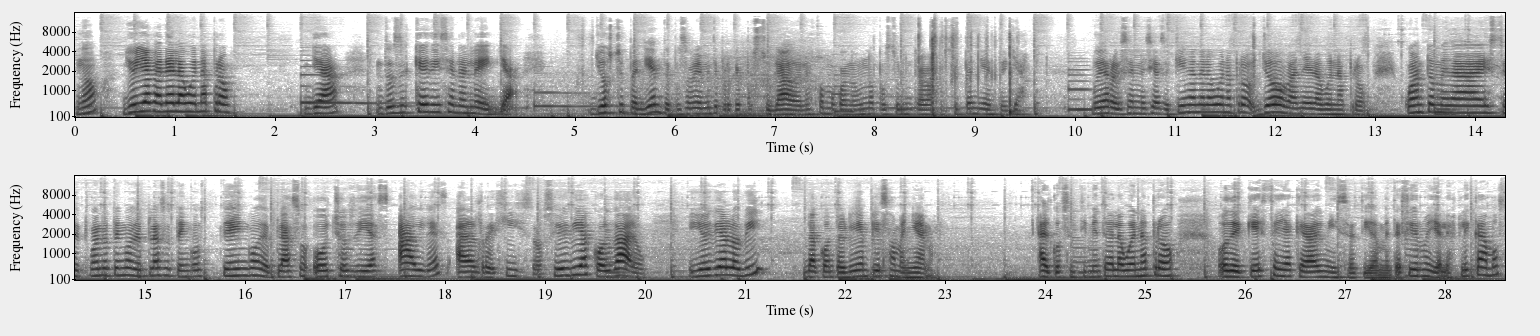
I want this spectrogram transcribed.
¿No? Yo ya gané la buena pro. ¿Ya? Entonces, ¿qué dice la ley? Ya. Yo estoy pendiente, pues obviamente porque he postulado. No es como cuando uno postula un trabajo, estoy pendiente, ya. Voy a revisar mi CIACE. ¿Quién ganó la buena pro? Yo gané la buena pro. ¿Cuánto me da este? ¿Cuánto tengo de plazo? Tengo, tengo de plazo 8 días hábiles al registro. Si hoy día colgaron y hoy día lo vi, la contabilidad empieza mañana. al consentimiento de la buena pro o de que éste haya quedado administrativamente firme, ya lo explicamos,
